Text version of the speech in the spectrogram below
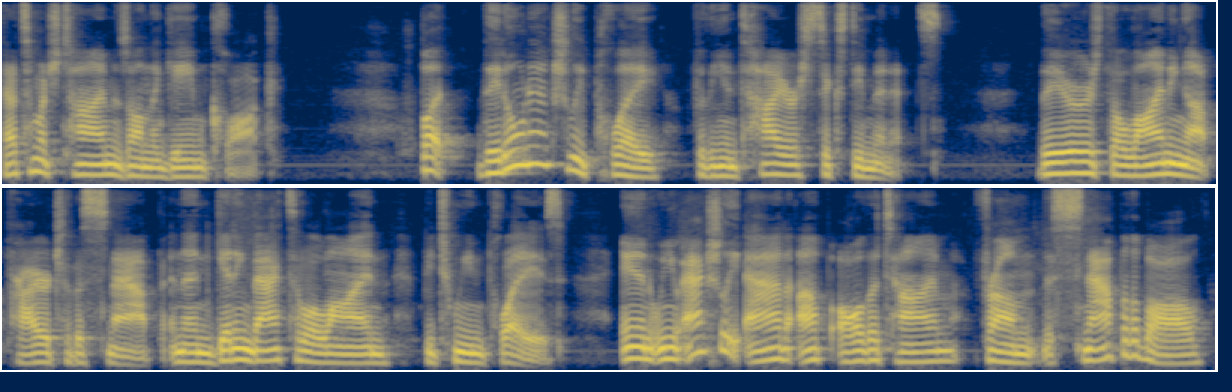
That's how much time is on the game clock. But they don't actually play for the entire 60 minutes. There's the lining up prior to the snap and then getting back to the line between plays. And when you actually add up all the time from the snap of the ball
